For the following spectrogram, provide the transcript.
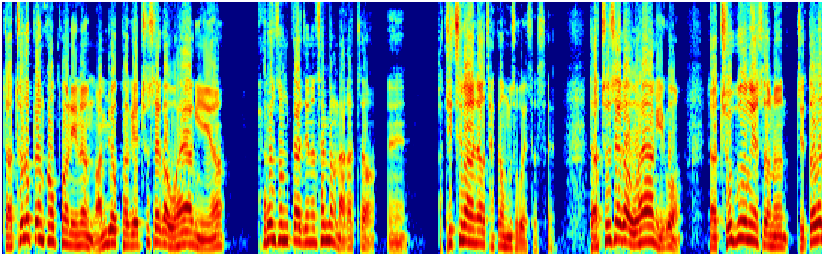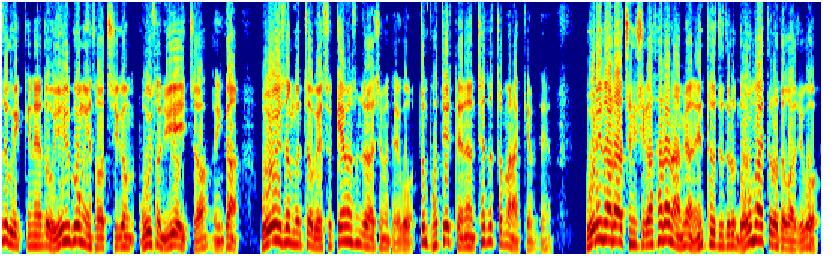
자 초록펜 컴퍼니는 완벽하게 추세가 우하향이에요. 바른손까지는 설명 나갔죠? 예. 아, 기침하느냐고 잠깐 무서워 했었어요. 자 추세가 우하향이고 자 주봉에서는 떨어지고 있긴 해도 일봉에서 지금 5일선 위에 있죠. 그러니까 5일선 근처 매수 깨면 손절하시면 되고 좀 버틸 때는 최저점만 안 깨면 돼요 우리나라 증시가 살아나면 엔터주들은 너무 많이 떨어져가지고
